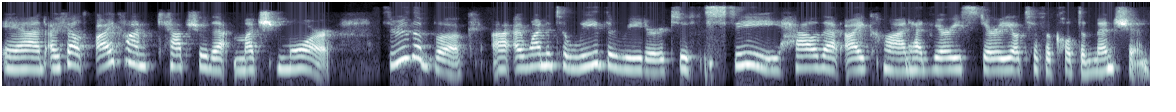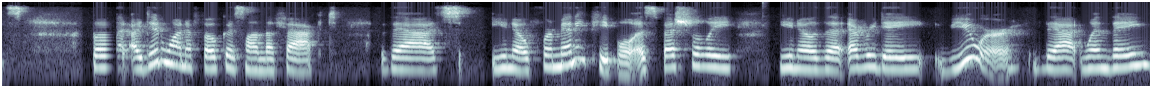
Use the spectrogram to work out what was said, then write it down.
And I felt icon capture that much more. Through the book, I wanted to lead the reader to see how that icon had very stereotypical dimensions. But I did want to focus on the fact that, you know, for many people, especially you know, the everyday viewer that when they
